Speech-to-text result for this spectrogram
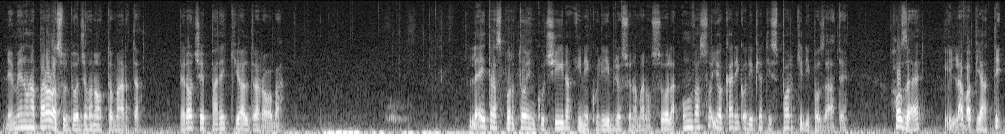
Nemmeno una parola sul tuo giovanotto, Marta. Però c'è parecchio altra roba. Lei trasportò in cucina, in equilibrio su una mano sola, un vassoio carico di piatti sporchi di posate. José, il lavapiatti,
